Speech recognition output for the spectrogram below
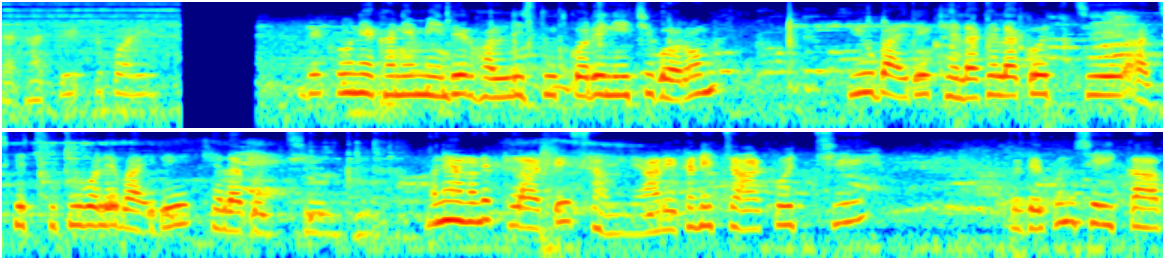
দেখা হচ্ছে একটু পরে। দেখুন, এখানে মেয়েদের হরলিক্স দুধ করে নিয়েছি গরম। পিউ বাইরে খেলা খেলা করছে, আজকে ছুটি বলে বাইরে খেলা করছে। মানে আমাদের ফ্ল্যাটের সামনে, আর এখানে চা করছি। তো দেখুন, সেই কাপ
